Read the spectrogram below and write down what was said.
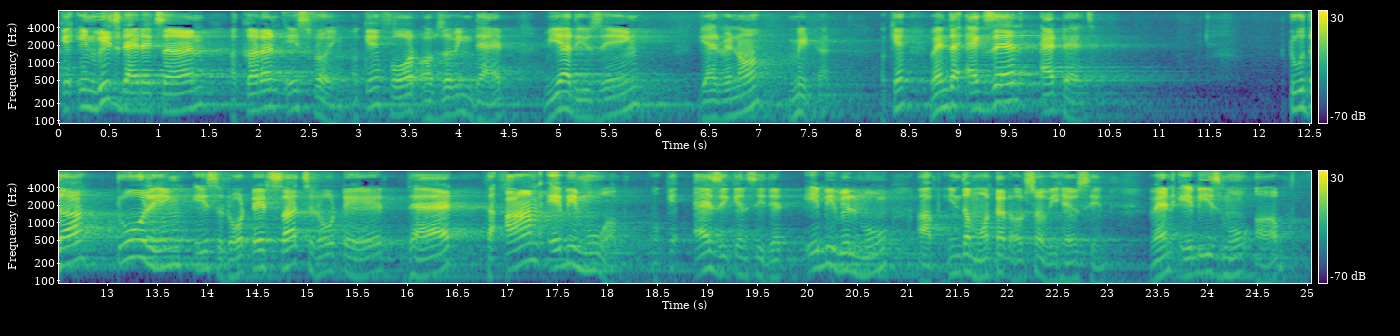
okay in which direction a current is flowing? Okay for observing that we are using galvanometer. Okay when the axle attached to the two ring is rotate such rotate that the arm AB move up. Okay as you can see that AB will move up. In the motor also we have seen. When AB is move up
